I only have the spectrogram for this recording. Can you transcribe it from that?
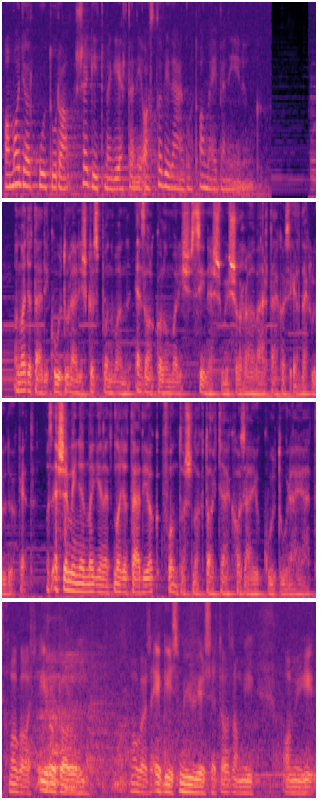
a magyar kultúra segít megérteni azt a világot, amelyben élünk. A Nagyatádi Kulturális Központban ez alkalommal is színes műsorral várták az érdeklődőket. Az eseményen megjelent nagyatádiak fontosnak tartják hazájuk kultúráját. Maga az irodalom, maga az egész művészet az, ami, ami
